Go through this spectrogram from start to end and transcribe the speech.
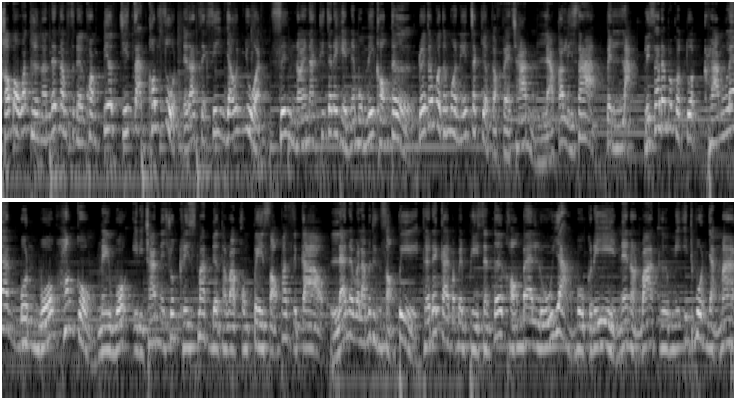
เขาบอกว่าเธอนั้นได้นำเสนอความเปรี้ยวจี๊ดจ๊าดครบสูตรในด้านเซ็กซี่เย้ายวน ซึ่งน้อยนักที่จะได้เห็นในมุมนี้ของเธอ โดยทั้งหมดทั้งมวลนี้จะเกี่ยวกับแฟชั่น แล้วก็ลิซ่าเป็นหลัก ลิซ่าได้ปรากฏตัวครั้งแรกบน Vogue ฮ่องกงใน Vogue Edition ในช่วงคริสต์มาสเดือนธันวาคมปี 2019 และในเวลาไม่ถึง 2 ปี เธอได้กลายมาเป็นพรีเซนเตอร์ของแบรนด์หรูอย่างบูกรีแน่นอนว่าเธอมีอิทธิพลอย่างมาก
